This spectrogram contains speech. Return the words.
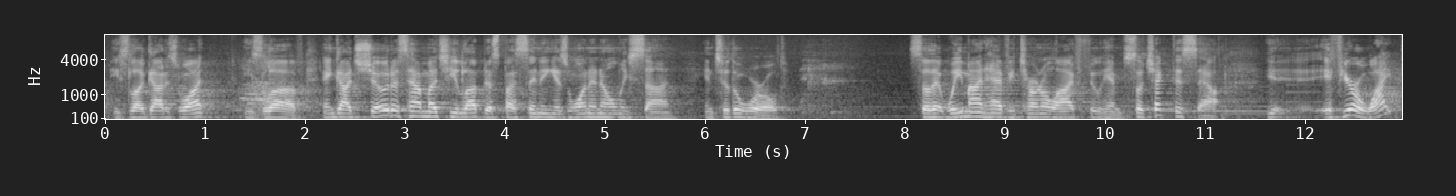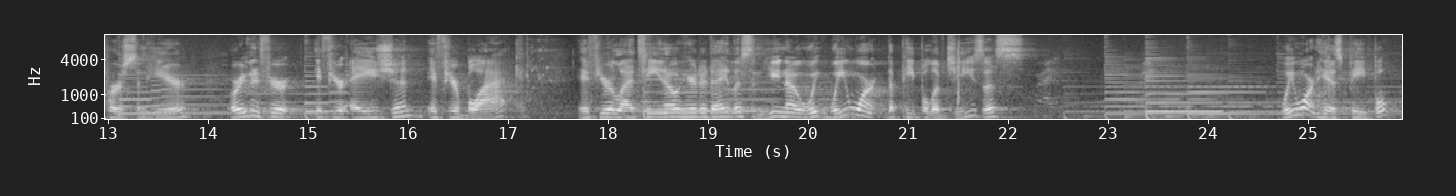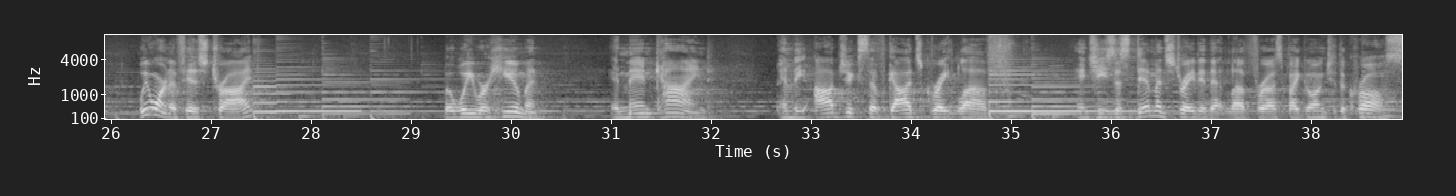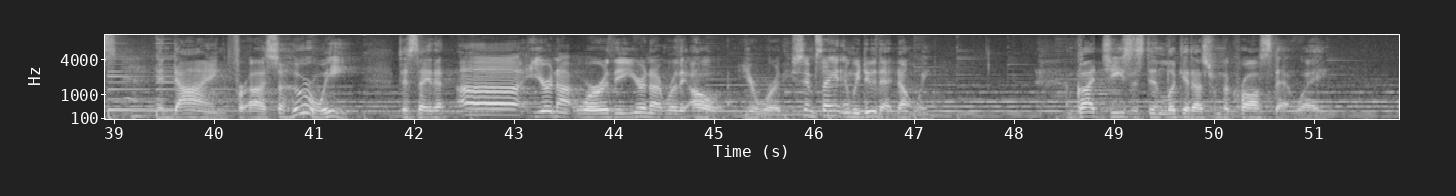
He's love. God is what? He's love. And God showed us how much He loved us by sending His one and only Son into the world so that we might have eternal life through Him. So check this out. If you're a white person here, or even if you're if you're Asian, if you're black, if you're Latino here today, listen, you know, we, we weren't the people of Jesus. We weren't his people. We weren't of his tribe. But we were human and mankind and the objects of God's great love. And Jesus demonstrated that love for us by going to the cross and dying for us. So who are we? to say that, uh, you're not worthy, you're not worthy. Oh, you're worthy. You see what I'm saying? And we do that, don't we? I'm glad Jesus didn't look at us from the cross that way,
